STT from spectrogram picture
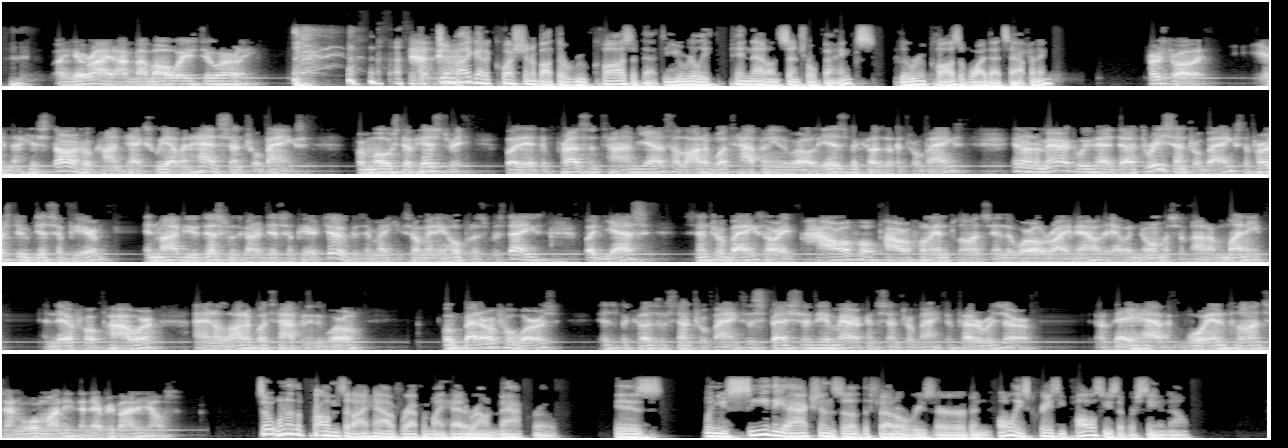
well, you're right. I'm, I'm always too early. Jim, I got a question about the root cause of that. Do you really pin that on central banks? The root cause of why that's happening? First of all, in the historical context, we haven't had central banks for most of history. But at the present time, yes, a lot of what's happening in the world is because of central banks. You know, in America, we've had uh, three central banks. The first two disappeared. In my view, this one's going to disappear too because they're making so many hopeless mistakes. But yes, central banks are a powerful, powerful influence in the world right now. They have enormous amount of money and therefore power. And a lot of what's happening in the world, for better or for worse, is because of central banks, especially the American Central Bank, the Federal Reserve. they have more influence and more money than everybody else. So, one of the problems that I have wrapping my head around macro is when you see the actions of the Federal Reserve and all these crazy policies that we're seeing now,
